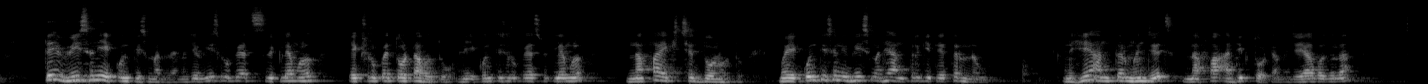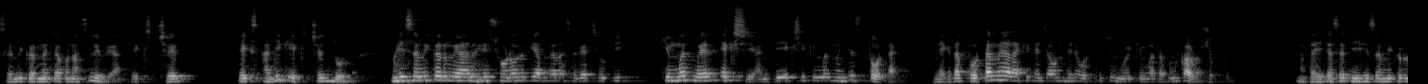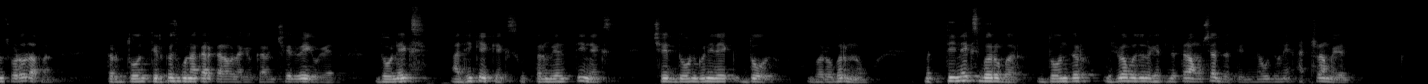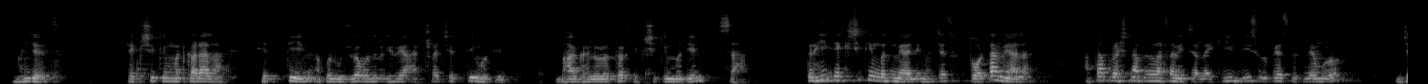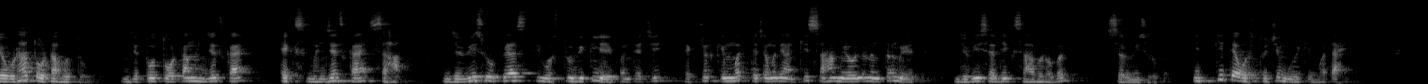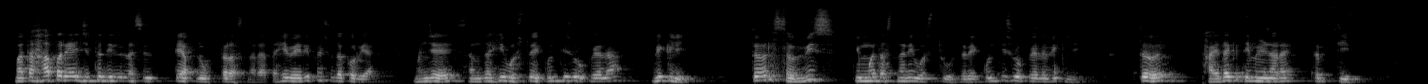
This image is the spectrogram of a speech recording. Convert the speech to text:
ते वीस आणि एकोणतीस मधलं आहे. म्हणजे वीस रुपयात विकल्यामुळं एकशे रुपये तोटा होतो आणि एकोणतीस रुपयात विकल्यामुळं नफा एकशे दोन होतो. मग एकोणतीस आणि वीसमध्ये अंतर किती आहे? तर नऊ. आणि हे अंतर म्हणजेच नफा अधिक तोटा. म्हणजे या बाजूला समीकरणाचे आपण असं लिहूया. एक्स छेद एक्स अधिक एक्स छेद दोन. मग हे समीकरण मिळालं. हे सोडवलं की आपल्याला सगळ्यात शेवटी किंमत मिळेल एकशे. आणि ती एकशे किंमत म्हणजेच तोटा आहे. आणि एकदा तोटा मिळाला की त्याच्यावरून त्याच्या वस्तूची मूळ किंमत आपण काढू शकतो. आता ह्याच्यासाठी हे समीकरण सोडवलं आपण. तर दोन तिरकस गुणाकार करावा लागेल कारण छेद वेगवेगळे आहेत. दोन एक्स अधिक एक एक्स उत्तर मिळेल तीन एक्स. छेद दोन गुणिले एक दोन बरोबर नऊ. मग तीन एक्स बरोबर दोन जर उजव्या बाजूला घेतले तर अंशात जातील नऊ दोन्ही अठरा मिळेल. म्हणजेच एकशे किंमत काढायला हे तीन आपण उजव्या बाजूला घेऊया अठराचे तीन होतील. भाग घालवला तर एकशे किंमत येईल सहा. तर ही एकशे किंमत मिळाली म्हणजेच तोटा मिळाला. आता प्रश्न आपल्याला असा विचारला की वीस रुपयास विकल्यामुळं जेवढा तोटा होतो म्हणजे तो तोटा म्हणजेच काय? एक्स म्हणजेच काय? सहा. म्हणजे वीस रुपयास ती वस्तू विकली पण त्याची ॲक्च्युअल किंमत त्याच्यामध्ये आणखी सहा मिळवल्यानंतर मिळेल. म्हणजे वीस अधिक सहा बरोबर सव्वीस रुपये. इतकी त्या वस्तूची मूळ किंमत आहे. मग आता हा पर्याय जिथं दिलेला असेल ते आपलं उत्तर असणार आहे. आता हे व्हेरीफाय सुद्धा करूया. म्हणजे समजा ही वस्तू एकोणतीस रुपयाला विकली तर सव्वीस किंमत असणारी वस्तू जर एकोणतीस रुपयाला विकली तर फायदा किती मिळणार आहे? तर तीन.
